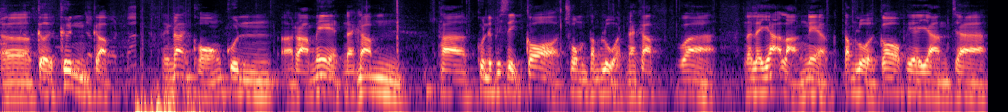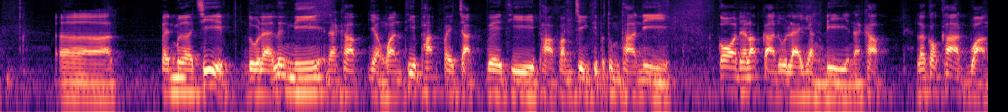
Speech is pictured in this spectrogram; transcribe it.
เอ่อเกิดขึ้นกับทางด้านของคุณราเมศนะครับอืมทางคุณพิสิทธิ์ก็ชมตำรวจนะครับว่าในระยะหลังเนี่ยตำรวจก็พยายามจะ เอ่อเป็นมืออาชีพดูแลเรื่องนี้นะครับอย่างวันที่พักไปจัดเวทีผ่าความจริงที่ปทุมธานี ก็ได้รับการดูแลอย่างดีนะครับ แล้วก็คาดหวัง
